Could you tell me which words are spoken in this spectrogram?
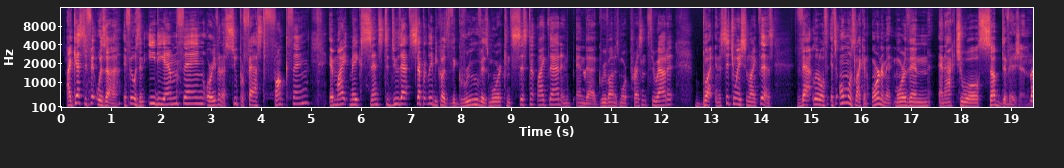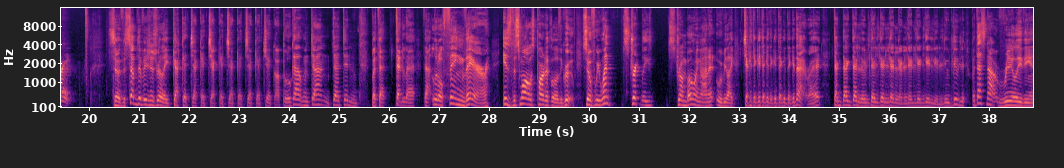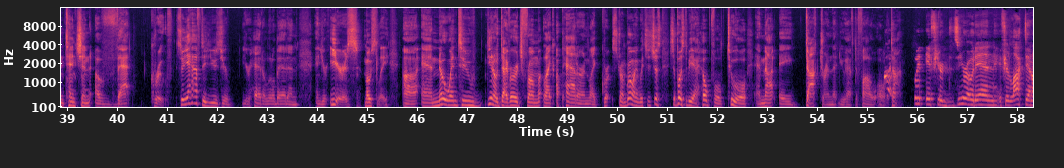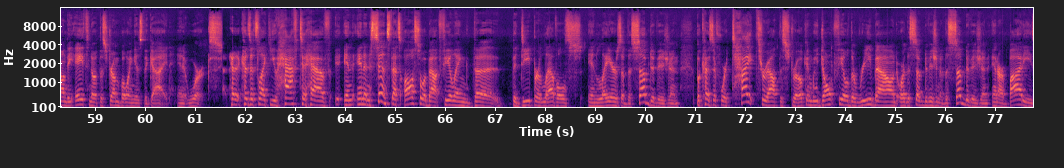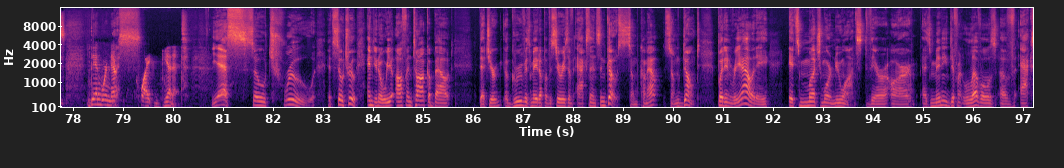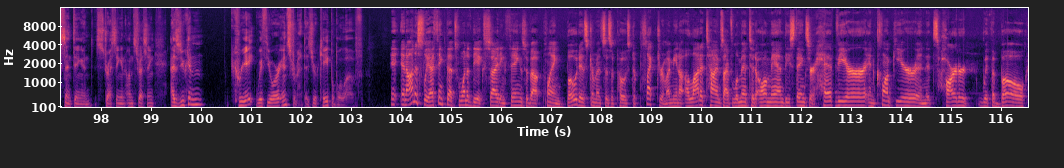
I guess if it was a if it was an EDM thing or even a super fast funk thing, it might make sense to do that separately because the groove is more consistent like that and and uh, groove on is more present throughout it. But in a situation like this, that little it's almost like an ornament more than an actual subdivision. Right. So the subdivision is really chaka chaka chaka chaka chaka dun but that that little thing there is the smallest particle of the groove. So if we went strictly strumbowing on it, it would be like chaka chaka chaka chaka chaka chaka right? But that's not really the intention of that groove. So you have to use your your head a little bit and and your ears mostly uh, and know when to you know diverge from like a pattern like gr- strumbowing which is just supposed to be a helpful tool and not a doctrine that you have to follow all the time But if you're zeroed in, if you're locked in on the eighth note, the strum bowing is the guide, and it works. Because it's like you have to have, in in a sense, that's also about feeling the the deeper levels and layers of the subdivision. Because if we're tight throughout the stroke and we don't feel the rebound or the subdivision of the subdivision in our bodies, then we're never Yes. quite get it. Yes, so true. It's so true. And you know, we often talk about that your groove is made up of a series of accents and ghosts. Some come out, some don't. But in reality, it's much more nuanced. There are as many different levels of accenting and stressing and unstressing as you can create with your instrument, as you're capable of. And honestly, I think that's one of the exciting things about playing bowed instruments as opposed to plectrum. I mean, a, a lot of times I've lamented, oh man, these things are heavier and clunkier and it's harder with a bow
